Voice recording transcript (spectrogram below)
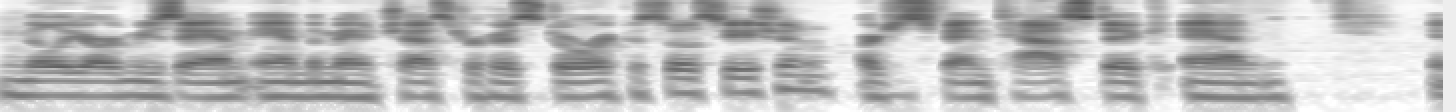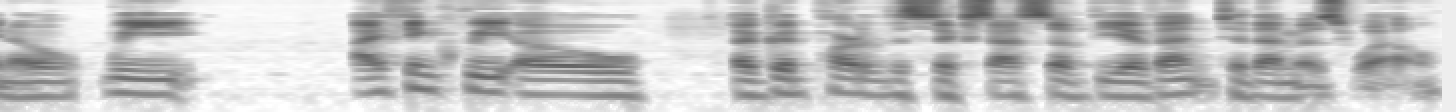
Millyard Museum and the Manchester Historic Association are just fantastic, and you know we, I think we owe a good part of the success of the event to them as well.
